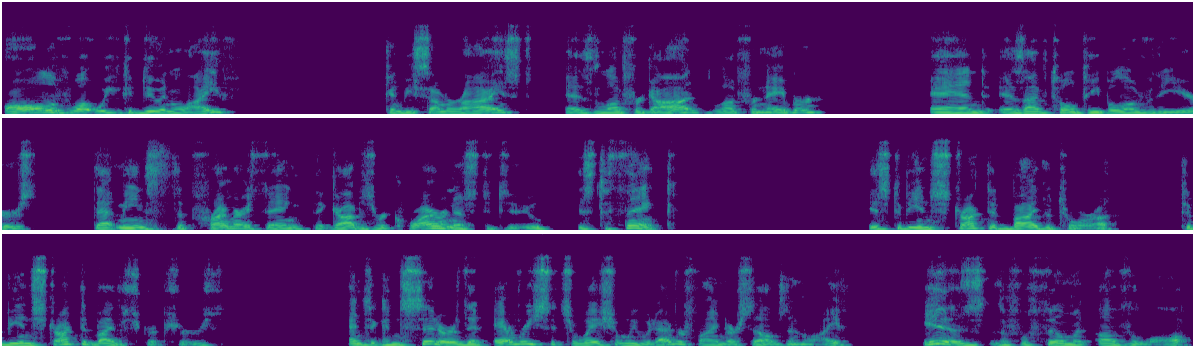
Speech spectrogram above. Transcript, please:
All of what we could do in life can be summarized as love for God, love for neighbor, and as I've told people over the years, that means the primary thing that God is requiring us to do is to think, is to be instructed by the Torah, to be instructed by the scriptures, and to consider that every situation we would ever find ourselves in life is the fulfillment of the law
